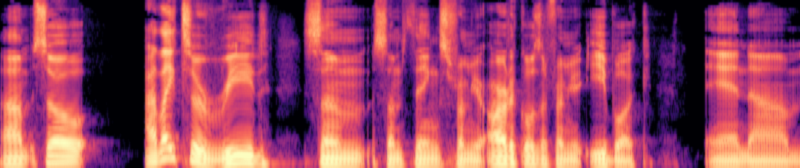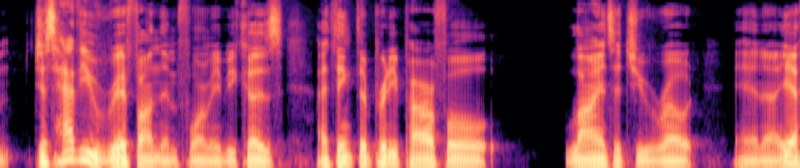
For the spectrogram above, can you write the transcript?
Um, so I'd like to read some some things from your articles and from your ebook, and um, just have you riff on them for me because I think they're pretty powerful lines that you wrote. And uh, yeah,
